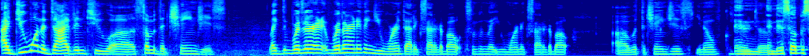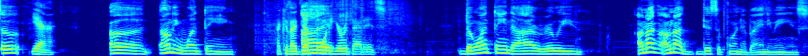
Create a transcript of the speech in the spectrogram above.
I do want to dive into uh some of the changes. Like, were there any, were there anything you weren't that excited about? Something that you weren't excited about uh with the changes? You know, compared In, to in this episode, yeah, uh, only one thing. because I definitely want to hear what that is. The one thing that I really, I'm not, I'm not disappointed by any means,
